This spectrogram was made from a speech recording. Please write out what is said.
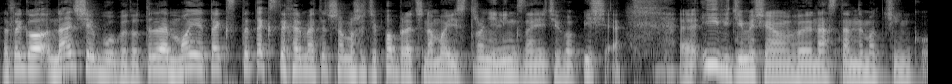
Dlatego na dzisiaj byłoby to tyle. Moje teksty, te teksty hermetyczne możecie pobrać na mojej stronie, link znajdziecie w opisie. I widzimy się w następnym odcinku.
